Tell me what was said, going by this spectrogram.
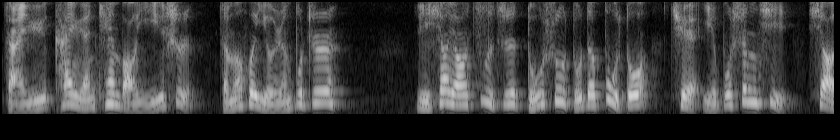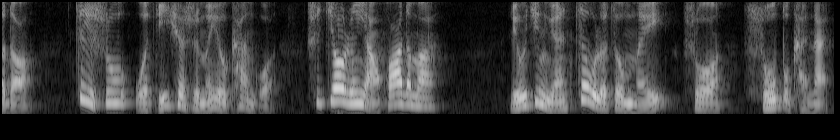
载于开元天宝仪式，怎么会有人不知？”李逍遥自知读书读得不多，却也不生气，笑道：“这书我的确是没有看过，是教人养花的吗？”刘敬元皱了皱眉，说：“俗不可耐。”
